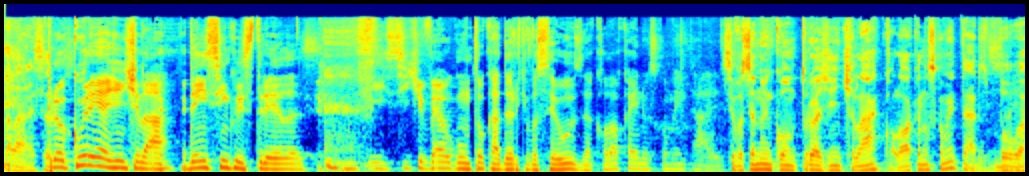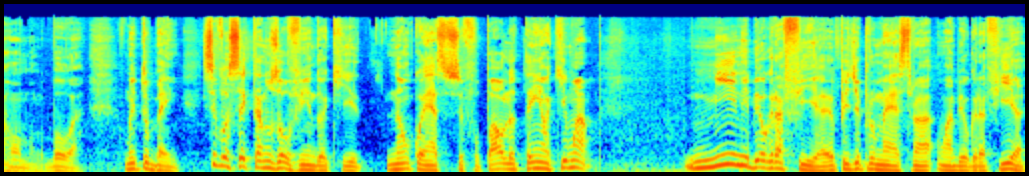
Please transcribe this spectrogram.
falar. Essas... Procurem a gente lá, deem cinco estrelas. E se tiver algum tocador que você usa, coloca aí nos comentários. Se você não encontrou a gente lá, coloca nos comentários. Isso boa, aí. Rômulo, boa. Muito bem. Se você que está nos ouvindo aqui não conhece o Cifu Paulo, eu tenho aqui uma mini biografia. Eu pedi para o mestre uma, uma, biografia.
